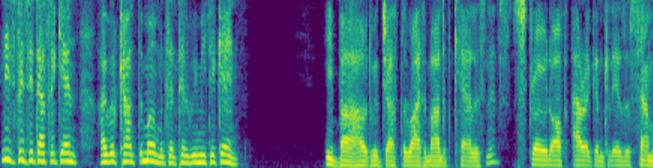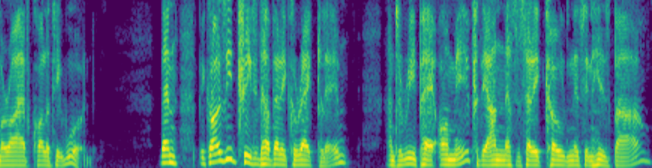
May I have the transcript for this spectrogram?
"'Please visit us again. I will count the moments until we meet again.' He bowed with just the right amount of carelessness, strode off arrogantly as a samurai of quality would. Then, because he'd treated her very correctly, and to repay Omi for the unnecessary coldness in his bow,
